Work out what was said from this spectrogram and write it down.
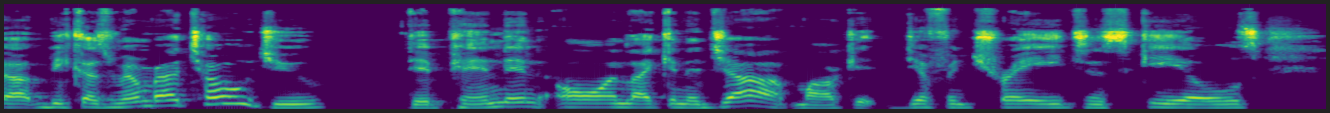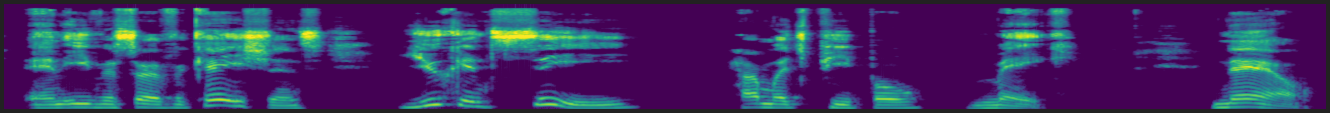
uh, because remember I told you depending on like in the job market, different trades and skills and even certifications, you can see how much people make. Now,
